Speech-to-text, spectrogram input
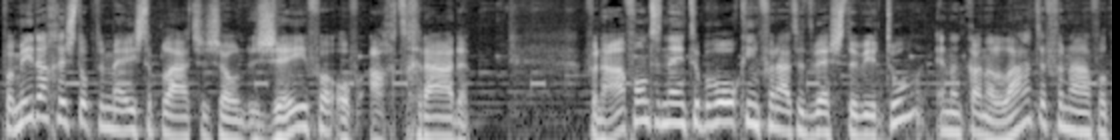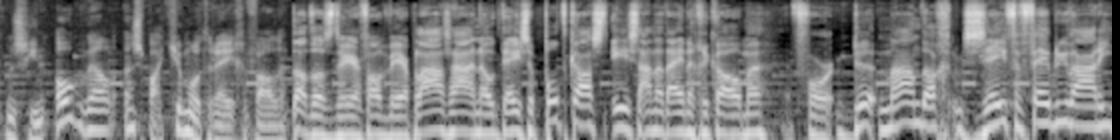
Vanmiddag is het op de meeste plaatsen zo'n 7 of 8 graden. Vanavond neemt de bewolking vanuit het westen weer toe en dan kan er later vanavond misschien ook wel een spatje motregen vallen. Dat was het weer van Weerplaza. En ook deze podcast is aan het einde gekomen voor de maandag 7 februari.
